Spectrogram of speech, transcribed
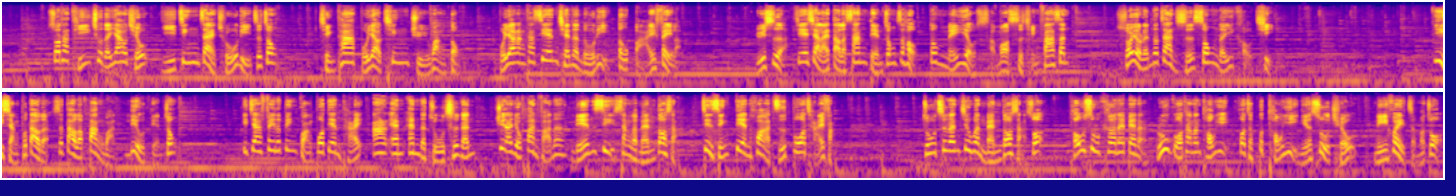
说他提出的要求已经在处理之中，请他不要轻举妄动，不要让他先前的努力都白费了。于是，接下来到了三点钟之后都没有什么事情发生，所有人都暂时松了一口气。意想不到的是，到了傍晚六点钟，一家菲律宾广播电台 RMN 的主持人。居然有办法呢，联系上了 Mendoza 进行电话直播采访。主持人就问 Mendoza 说：“投诉科那边呢？如果他们同意或者不同意你的诉求，你会怎么做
